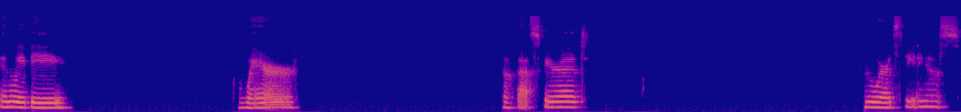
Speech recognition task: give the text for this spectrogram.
Can we be aware of that spirit and where it's leading us.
